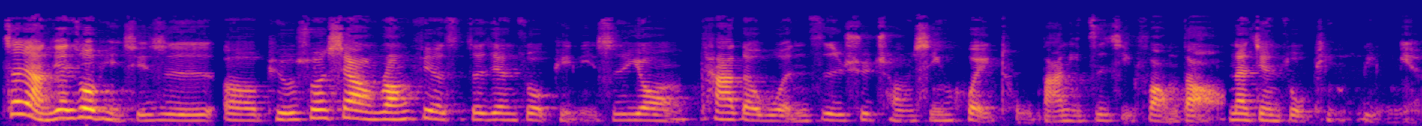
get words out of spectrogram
这两件作品其实，呃，比如说像《Run Fierce》这件作品，你是用它的文字去重新绘图，把你自己放到那件作品里面。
